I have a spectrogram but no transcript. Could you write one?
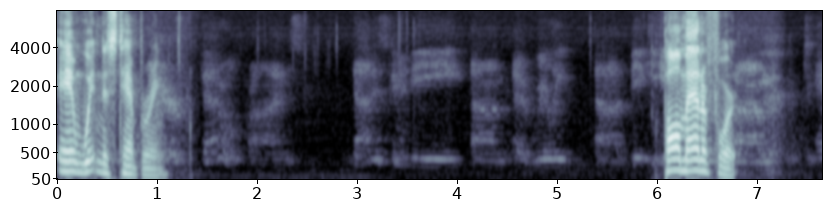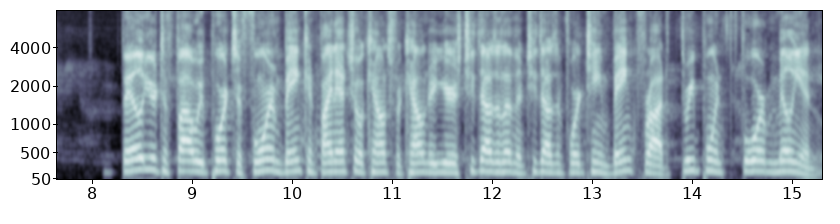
and witness tampering. Paul Manafort. Failure to file reports of foreign bank and financial accounts for calendar years 2011 and 2014. Bank fraud, 3.4 million.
